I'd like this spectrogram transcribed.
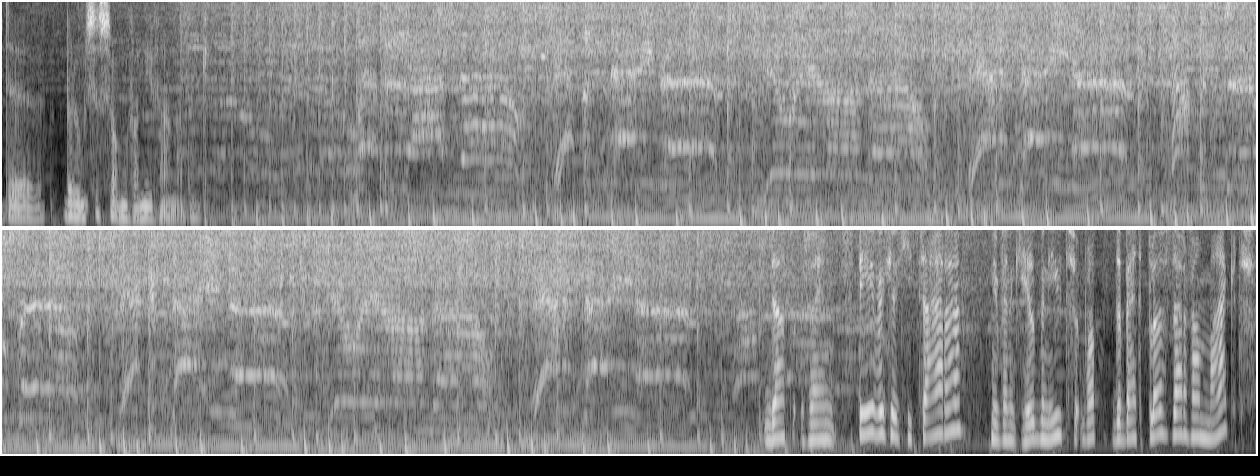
de beroemdste song van Nirvana, denk ik. Dat zijn stevige gitaren. Nu ben ik heel benieuwd wat de Bad Plus daarvan maakt.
